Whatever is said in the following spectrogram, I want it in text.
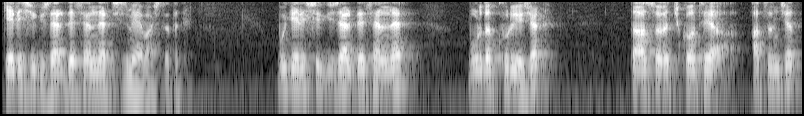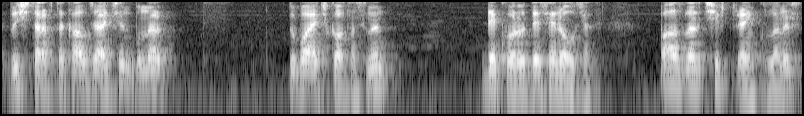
gelişi güzel desenler çizmeye başladık. Bu gelişi güzel desenler burada kuruyacak. Daha sonra çikolataya atınca dış tarafta kalacağı için bunlar Dubai çikolatasının dekoru, deseni olacak. Bazıları çift renk kullanır.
